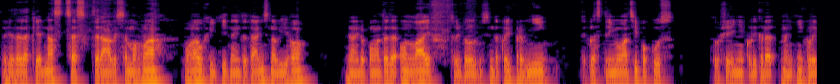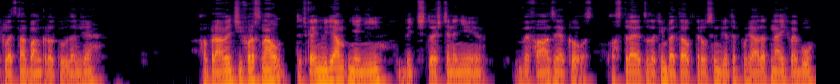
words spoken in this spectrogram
Takže to je taky jedna z cest, která by se mohla, mohla uchytit, není to teda nic novýho. Najdu pamatujete On Live, což byl, myslím, takový první takhle streamovací pokus to už je několik, několik let na bankrotu, takže a právě GeForce Now teďka Nvidia mění, byť to ještě není ve fázi jako ostré, je to zatím beta, o kterou si můžete požádat na jejich webu,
